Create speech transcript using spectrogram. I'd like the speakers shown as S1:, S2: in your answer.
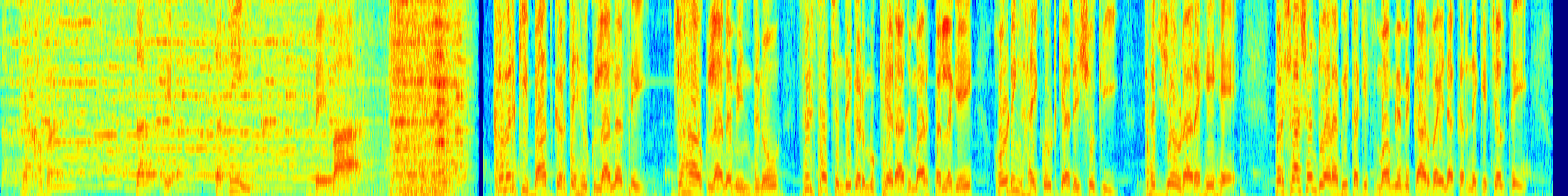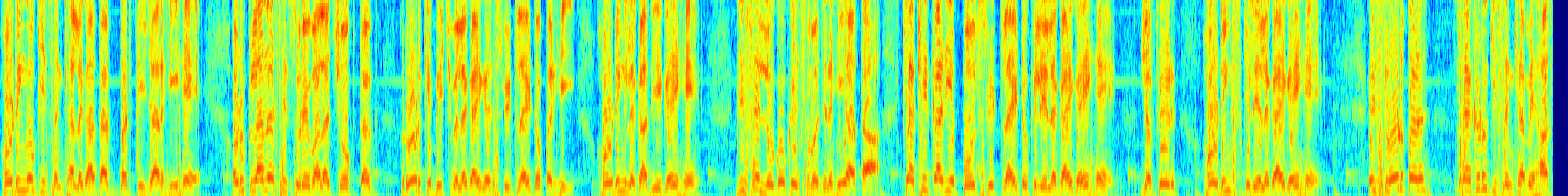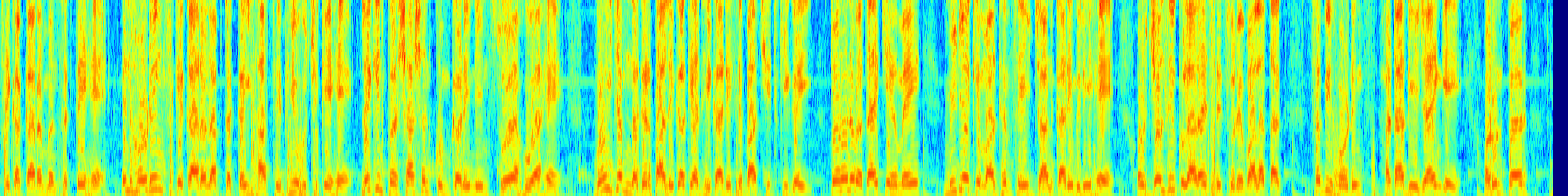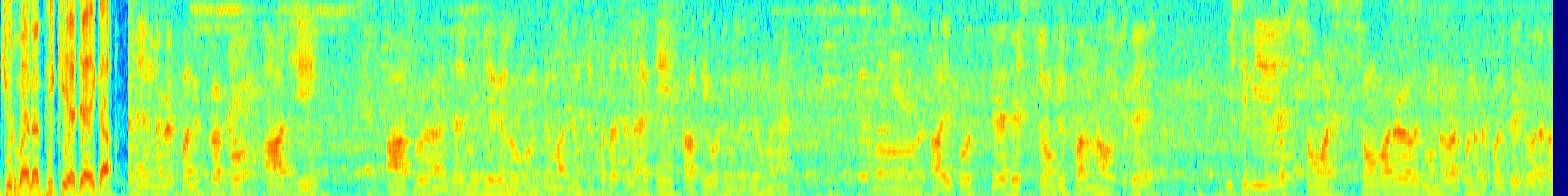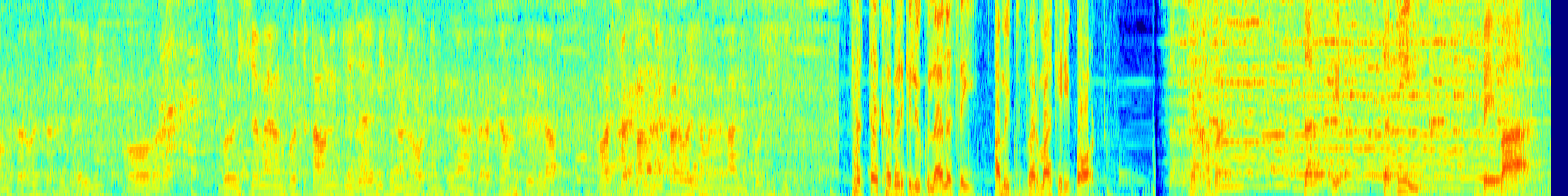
S1: सत्य खबर। सत्य, सटीक, बेबाक।
S2: खबर की बात करते हैं उकलाना से, जहाँ उकलाना में इन दिनों सिरसा चंडीगढ़ मुख्य राजमार्ग पर लगे होर्डिंग हाईकोर्ट के आदेशों की धज्जियाँ उड़ा रहे हैं। प्रशासन द्वारा अभी तक इस मामले में कार्रवाई न करने के चलते होर्डिंगों की संख्या लगातार बढ़ती जा रही है और उकलाना से सुरेवाला चौक तक रोड के बीच में लगाई गई स्ट्रीट लाइटों पर ही होर्डिंग लगा दिए गए हैं, जिससे लोगों को समझ नहीं आता की आखिरकार ये पोल स्ट्रीट लाइटों के लिए लगाए गए हैं या फिर होर्डिंग्स के लिए लगाए गए हैं। इस रोड पर सैकड़ों की संख्या में हादसे का कारण बन सकते हैं। इन होर्डिंग्स के कारण अब तक कई हादसे भी हो चुके हैं, लेकिन प्रशासन कुंभकड़ी नींद सोया हुआ है। वहीं जब नगर पालिका के अधिकारी से बातचीत की गई तो उन्होंने बताया कि हमें मीडिया के माध्यम से ही जानकारी मिली है और जल्द ही कुलाना से सुरेवाला तक सभी होर्डिंग्स हटा दिए जाएँगे और उन पर जुर्माना भी किया जाएगा।
S3: नगर पालिका को आज ही आप, जैसे मीडिया के लोगों के माध्यम से पता चला है कि काफ़ी होर्डिंग लगे हुए हैं और हाईकोर्ट के आदेशों की पालना हो सके इसलिए सोमवार सोमवार और मंगलवार को नगर पालिका के द्वारा कानून कार्रवाई कर दी जाएगी और भविष्य में उनको चेतावनी दी जाएगी जिन्होंने होर्डिंग कर रखे हैं उनके खिलाफ आवश्यक कानूनी कार्रवाई अमल में लाने की कोशिश की जाएगी
S2: सत्य खबर के लिए कुलाना से अमित वर्मा की रिपोर्ट।
S1: सत्य खबर। सत्य सटीक बेबाक।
